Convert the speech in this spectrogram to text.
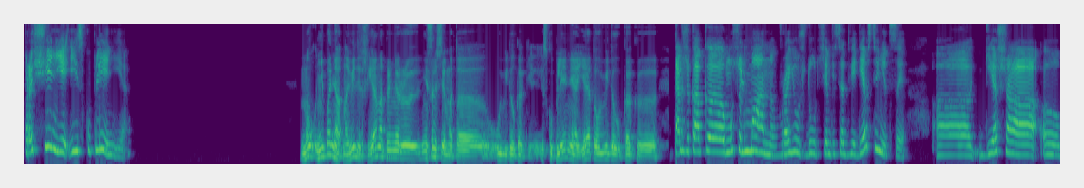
прощение и искупление. Ну, непонятно, видишь, я, например, не совсем это увидел как искупление, я это увидел как... Э, так же, как э, мусульман в раю ждут 72 девственницы, а, Геша э,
